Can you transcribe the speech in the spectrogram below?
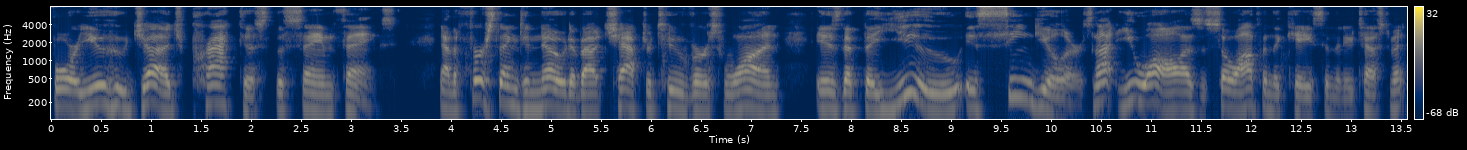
for you who judge practice the same things. Now, the first thing to note about chapter 2, verse 1 is that the you is singular. It's not you all, as is so often the case in the New Testament,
